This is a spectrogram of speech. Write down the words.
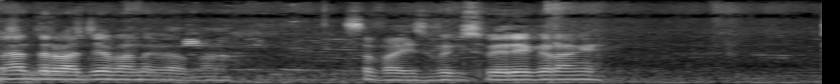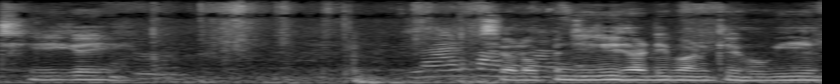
ਮੈਂ ਦਰਵਾਜ਼ੇ ਬੰਦ ਕਰਦਾ। ਸਫ਼ਾਈ ਸਫ਼ਾਈ ਸਵੇਰੇ ਕਰਾਂਗੇ ਠੀਕ ਹੈ ਜੀ ਚਲੋ ਪੰਜੀਰੀ ਸਾਡੀ ਬਣ ਕੇ ਹੋ ਗਈ ਹੈ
